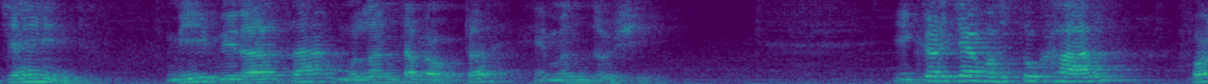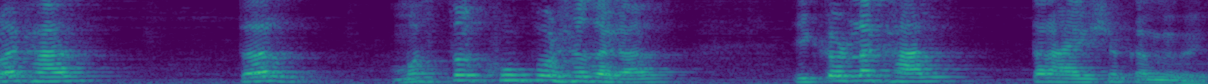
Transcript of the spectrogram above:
जय हिंद. मी विरारचा मुलांचा डॉक्टर हेमंत जोशी. इकडच्या वस्तू खाल फळं खाल तर मस्त खूप वर्ष जगाल. इकडलं खाल तर आयुष्य कमी होईल.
